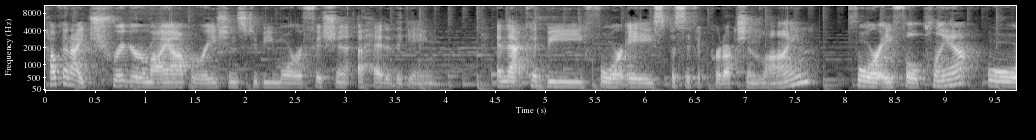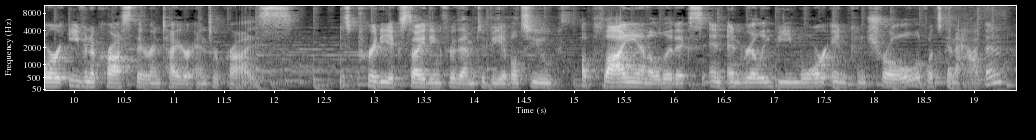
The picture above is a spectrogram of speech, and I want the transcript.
How can I trigger my operations to be more efficient ahead of the game? And that could be for a specific production line, for a full plant, or even across their entire enterprise. It's pretty exciting for them to be able to apply analytics and, and really be more in control of what's going to happen.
